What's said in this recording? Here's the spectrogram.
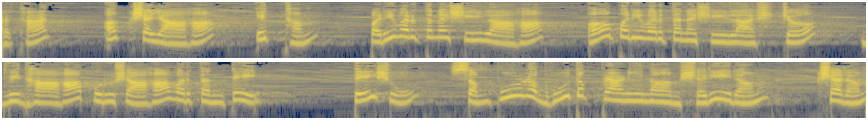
अर्थात् अक्षयाः इत्थम् परिवर्तनशीलाः अपरिवर्तनशीलाश्च द्विधाः पुरुषाः वर्तन्ते। तेषु सम्पूर्णभूतप्राणिनां शरीरं क्षरं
